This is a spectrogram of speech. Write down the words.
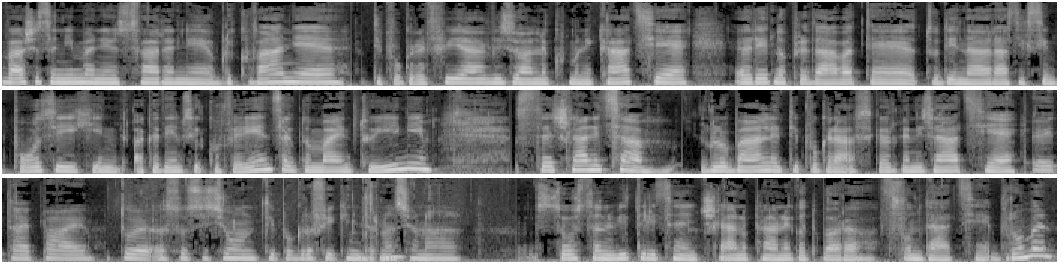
Vaše zanimanje in stvaranje je oblikovanje, tipografija, vizualne komunikacije. Redno predavate tudi na raznih simpozijih in akademskih konferencah doma in tujini. Ste članica globalne tipografske organizacije. ATIPI, to je Association Typographique International. -huh soustanoviteljica in član upravnega odbora fundacije Brumen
